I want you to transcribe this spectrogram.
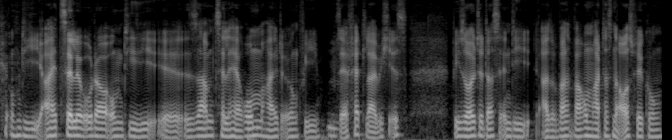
um die Eizelle oder um die äh, Samenzelle herum halt irgendwie mhm. sehr fettleibig ist, wie sollte das in die, also wa warum hat das eine Auswirkung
